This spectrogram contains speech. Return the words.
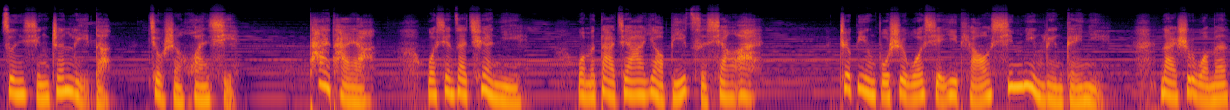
遵行真理的，就甚欢喜。太太呀，我现在劝你，我们大家要彼此相爱。这并不是我写一条新命令给你，乃是我们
